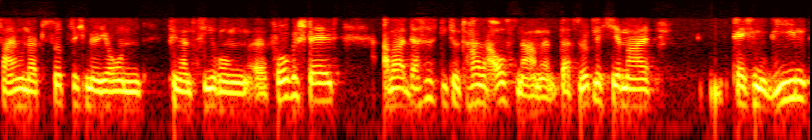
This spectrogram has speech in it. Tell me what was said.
240 Millionen Finanzierungen äh, vorgestellt. Aber das ist die totale Ausnahme, dass wirklich hier mal Technologien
